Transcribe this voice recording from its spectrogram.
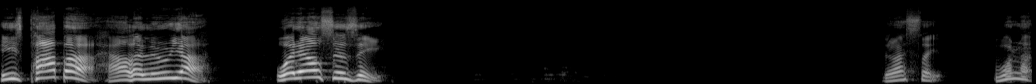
He's Papa. Hallelujah. What else is he? Did I say what? Did I,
